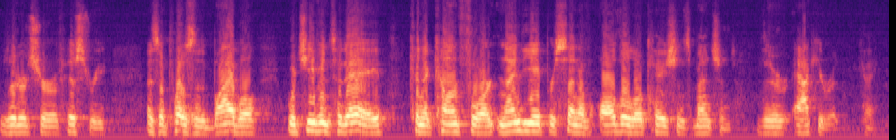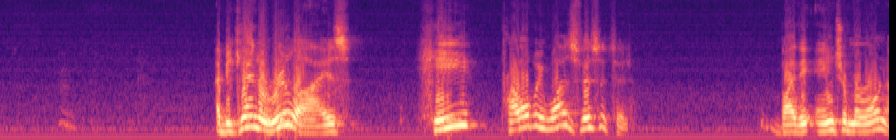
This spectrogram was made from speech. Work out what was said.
literature of history, as opposed to the Bible, which even today can account for 98% of all the locations mentioned. They're accurate. I began to realize he probably was visited by the angel Moroni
